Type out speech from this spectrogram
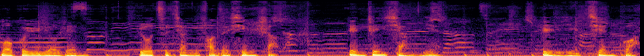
莫过于有人。如此将你放在心上，认真想念，日夜牵挂。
